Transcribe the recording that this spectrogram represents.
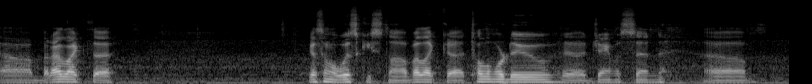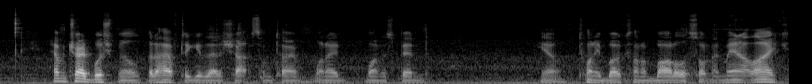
uh, but I like the. I guess I'm a whiskey snob. I like uh, Tullamore uh, Jameson. Um, haven't tried Bushmills, but I'll have to give that a shot sometime when I want to spend, you know, 20 bucks on a bottle of something I may not like.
